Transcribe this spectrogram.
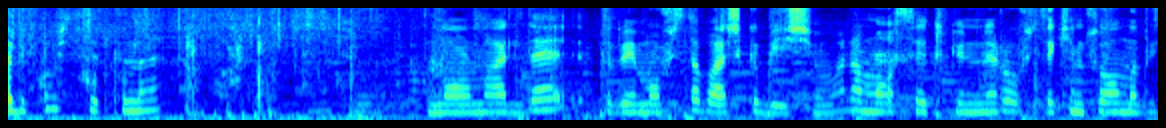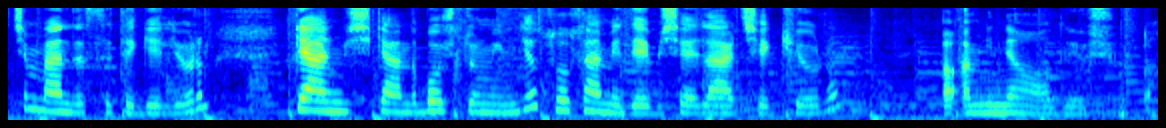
Hadi koş setine. Normalde tabii benim ofiste başka bir işim var ama o set günleri ofiste kimse olmadığı için ben de sete geliyorum. Gelmişken de boş durmayayım diye sosyal medyaya bir şeyler çekiyorum. Aa Mini ağlıyor şurada.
